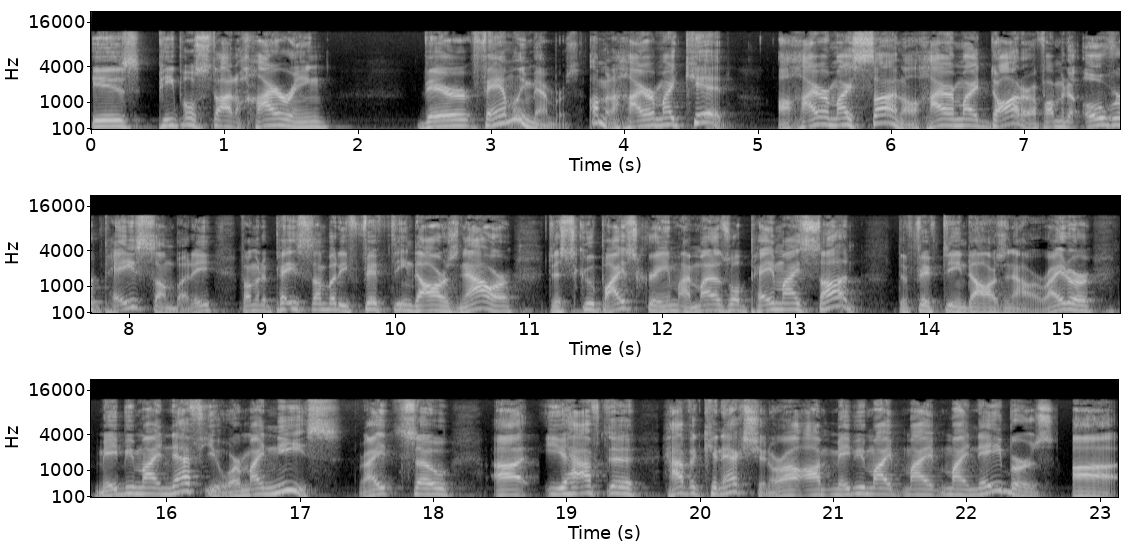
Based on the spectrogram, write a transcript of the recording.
is people start hiring their family members. I'm going to hire my kid. I'll hire my son. I'll hire my daughter. If I'm going to overpay somebody, if I'm going to pay somebody $15 an hour to scoop ice cream, I might as well pay my son the $15 an hour, right? Or maybe my nephew or my niece, right? So uh, you have to have a connection, or uh, maybe my my my neighbor's uh,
